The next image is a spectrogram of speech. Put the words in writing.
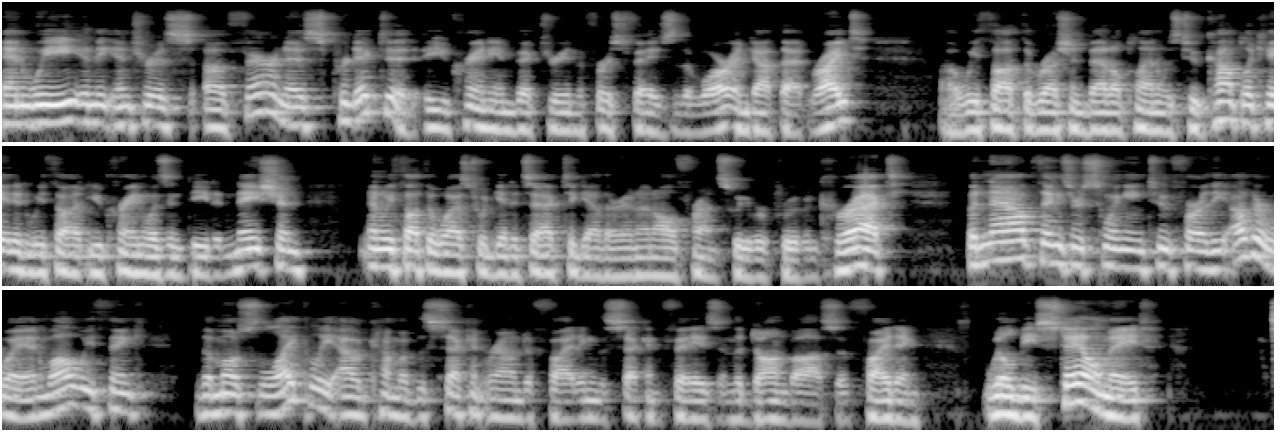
And we, in the interests of fairness, predicted a Ukrainian victory in the first phase of the war and got that right. Uh, we thought the Russian battle plan was too complicated. We thought Ukraine was indeed a nation. And we thought the West would get its act together. And on all fronts, we were proven correct. But now things are swinging too far the other way. And while we think the most likely outcome of the second round of fighting, the second phase in the Donbass of fighting, will be stalemate.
